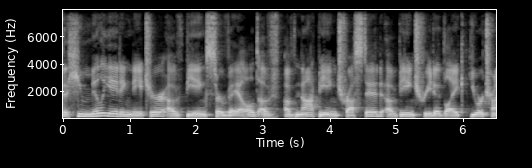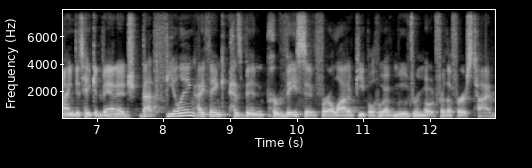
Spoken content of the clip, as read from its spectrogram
the humiliating nature of being surveilled, of of not being trusted, of being treated like you are trying to take advantage. That feeling, I think, has been pervasive for a lot of people who have moved remote for the first time.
